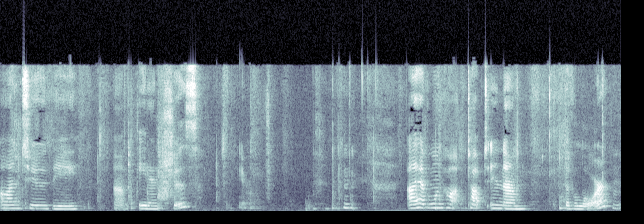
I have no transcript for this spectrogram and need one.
on to the um, 8 inches. Here. I have one topped in um, the velour. Mm,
